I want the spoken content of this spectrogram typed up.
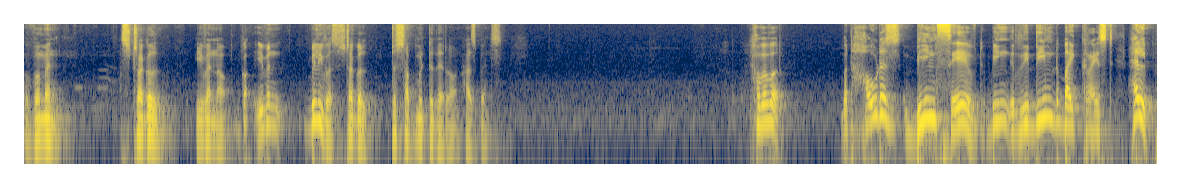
women struggle even now. Even believers struggle to submit to their own husbands. However, but how does being saved, being redeemed by Christ help?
